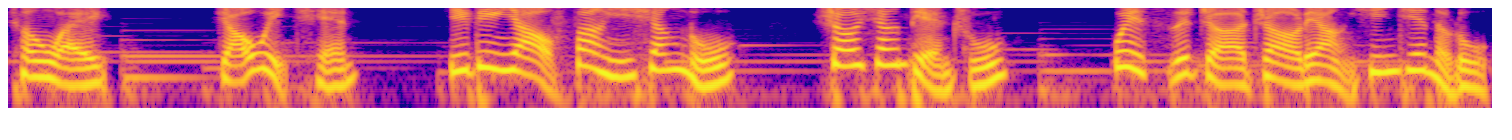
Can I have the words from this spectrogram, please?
称为脚尾钱，一定要放一香炉，烧香点烛。为死者照亮阴间的路，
